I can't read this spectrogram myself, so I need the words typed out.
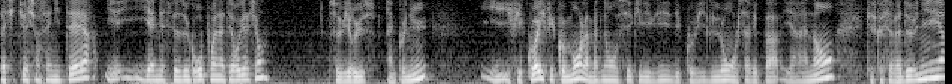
la situation sanitaire, il y a- une espèce de gros point d'interrogation. Ce virus inconnu, il fait quoi? Il fait comment? Là, maintenant, on sait qu'il existe des Covid longs, on ne le savait pas il y a un an. Qu'est-ce que ça va devenir?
